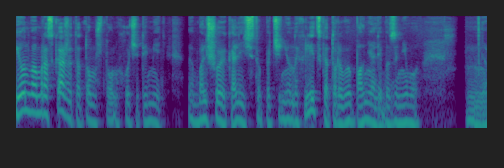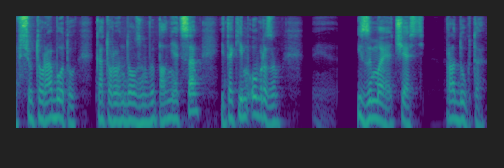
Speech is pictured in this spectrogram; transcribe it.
и он вам расскажет о том, что он хочет иметь большое количество подчиненных лиц, которые выполняли бы за него всю ту работу, которую он должен выполнять сам, и таким образом, э, изымая часть продукта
